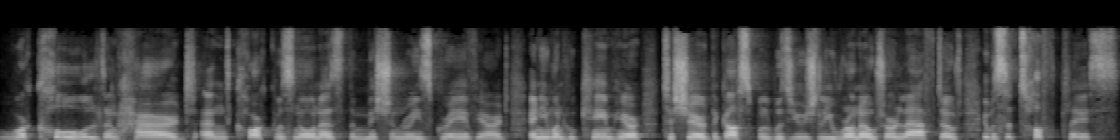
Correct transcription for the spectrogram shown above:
were cold and hard, and Cork was known as the missionaries' graveyard. Anyone who came here to share the gospel was usually run out or laughed out. It was a tough place,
